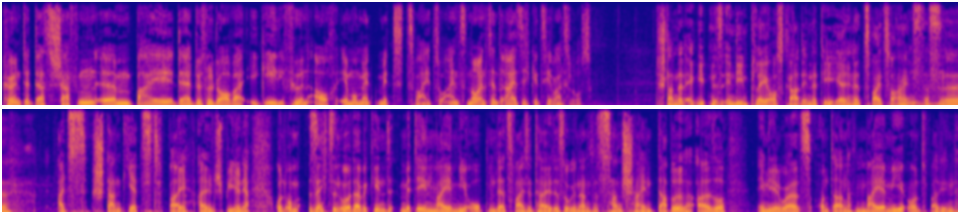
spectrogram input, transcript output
könnte das schaffen ähm, bei der Düsseldorfer EG. Die führen auch im Moment mit 2 zu 1. 19.30 geht's jeweils los. Standardergebnis in den Playoffs gerade in der DEL, ne? 2 zu 1. Mhm. Das äh, als Stand jetzt bei allen Spielen. Ja. Und um 16 Uhr, da beginnt mit den Miami Open der zweite Teil des sogenannten Sunshine Double, also Indian Wells und dann Miami und bei den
